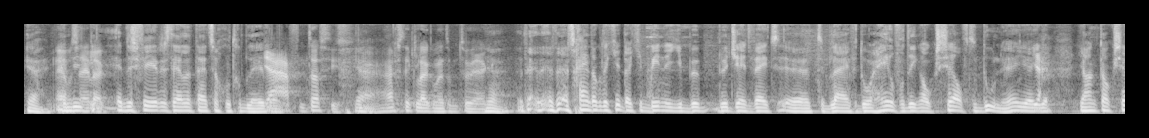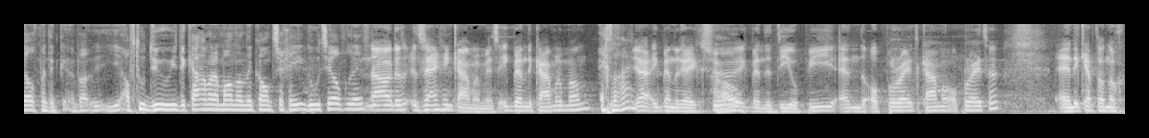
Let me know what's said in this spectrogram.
Ja. ja en, die, en, de sfeer is de hele tijd zo goed gebleven. Ja, fantastisch. Ja. hartstikke leuk om met hem te werken. Ja. Het, het, het, schijnt ook dat je, dat je binnen je budget weet uh, te blijven... door heel veel dingen ook zelf te doen. Hè? Je, je, je, hangt ook zelf met een... Af en toe duw je de cameraman aan de kant zeg je... ik doe het zelf even. Nou, er, het zijn geen cameramensen. Ik ben de cameraman. Echt waar? Ja, ik ben de regisseur. Oh. Ik ben de DOP en de operator, camera operator. En ik heb dan nog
